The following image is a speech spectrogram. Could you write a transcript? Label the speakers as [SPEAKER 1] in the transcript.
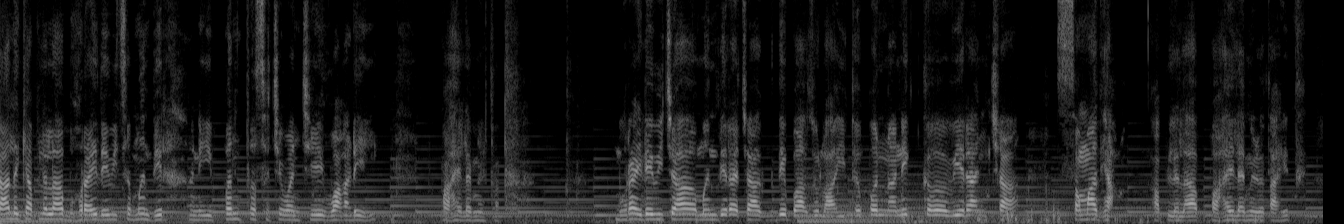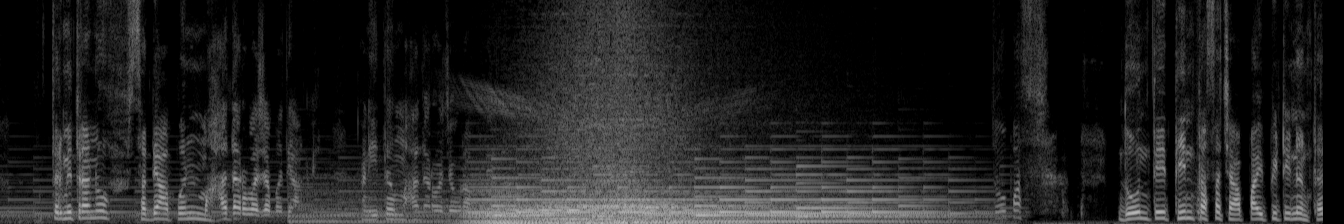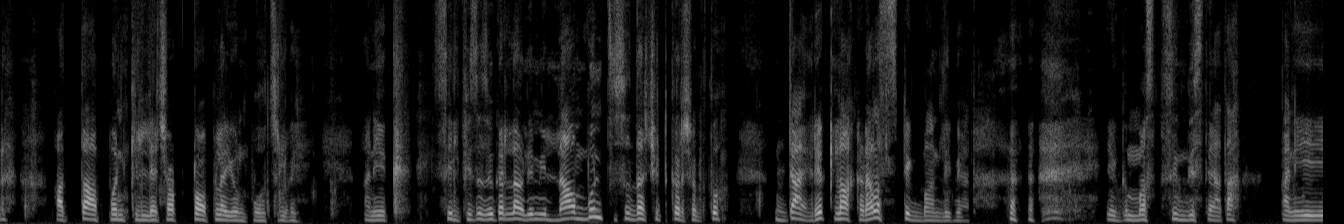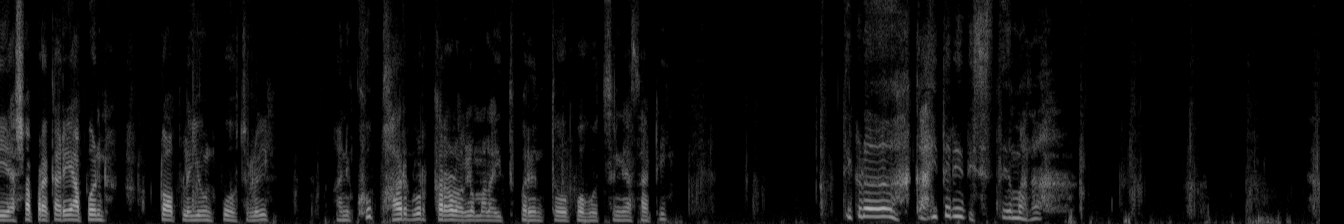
[SPEAKER 1] इथं आलं की आपल्याला भोराई देवीचं मंदिर आणि पंत सचिवांचे वाडे पाहायला मिळतात. भोराई देवीच्या मंदिराच्या अगदी बाजूला इथं पण अनेक वीरांच्या समाध्या आपल्याला पाहायला मिळत आहेत. तर मित्रांनो सध्या आपण महादरवाजामध्ये आलो आणि इथं महादरवाजावर आपण जवळपास दोन ते तीन तासाच्या पायपिटीनंतर आत्ता आपण किल्ल्याच्या टॉपला येऊन पोहोचलोय. आणि एक सेल्फीचं जुगाड लावले मी. लांबून सुद्धा शूट करू शकतो. डायरेक्ट लाकडाला स्टिक बांधली मी आता. एकदम मस्त सीन दिसते आता. आणि अशा प्रकारे आपण टॉपला येऊन पोहोचलोय. आणि खूप हार्डवर्क करावं लागलं मला इथपर्यंत पोहोचण्यासाठी. तिकडं काहीतरी दिसते मला.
